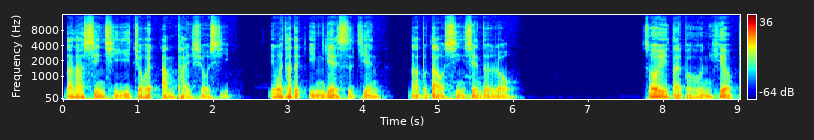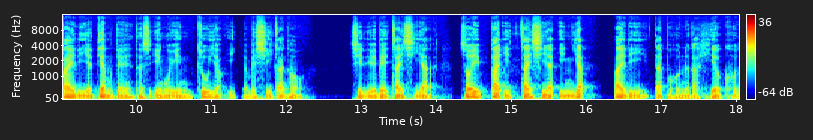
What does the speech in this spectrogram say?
那他星期一就会安排休息，因为他的营业时间拿不到新鲜的肉。所以，大部分休拜二的店家都是因为因主要营业的时间吼是礼拜早时啊，所以拜一早时啊营业。拜二大部分那个休困，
